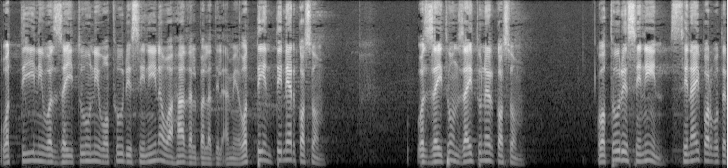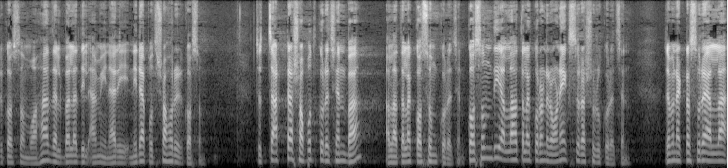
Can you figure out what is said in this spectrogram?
ওয়াত্তিনি ওয়া জাইতুনি ওয়াথুরি সিনিনা ওয়াহাদ আল বালাদিল আমিন। ওয়াত্তিন, তিনের কসম। ওয়া জাইতুন জাইতুনের কসম। ওয়াথুরি সিনিন, সিনাই পর্বতের কসম। ওয়াহাদ আল বালাদিল আমিন, আর নিরাপদ শহরের কসম। তো চারটা শপথ করেছেন বা আল্লাহ তালা কসম করেছেন। কসম দিয়ে আল্লাহ তালা কোরআনের অনেক সুরা শুরু করেছেন। যেমন একটা সুরায় আল্লাহ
